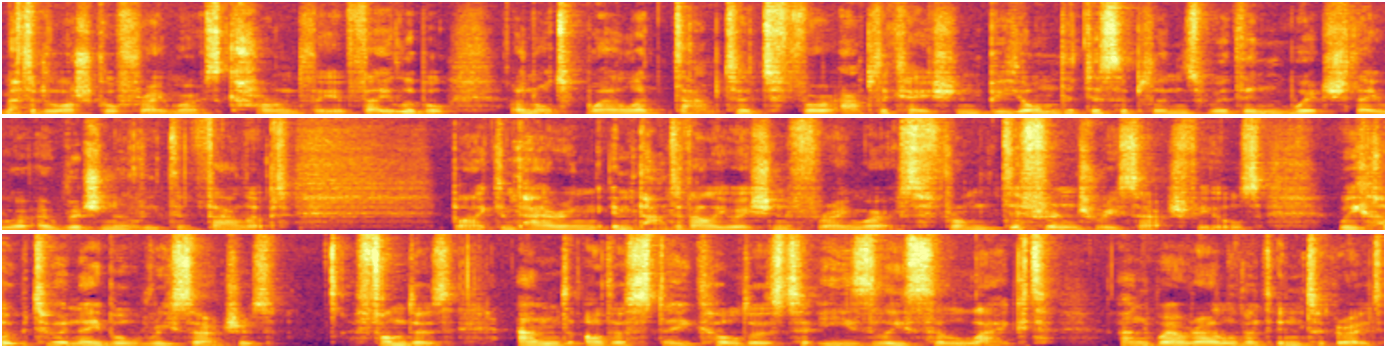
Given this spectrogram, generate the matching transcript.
Methodological frameworks currently available are not well adapted for application beyond the disciplines within which they were originally developed by comparing impact evaluation frameworks from different research fields, we hope to enable researchers, funders, and other stakeholders to easily select and, where relevant, integrate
